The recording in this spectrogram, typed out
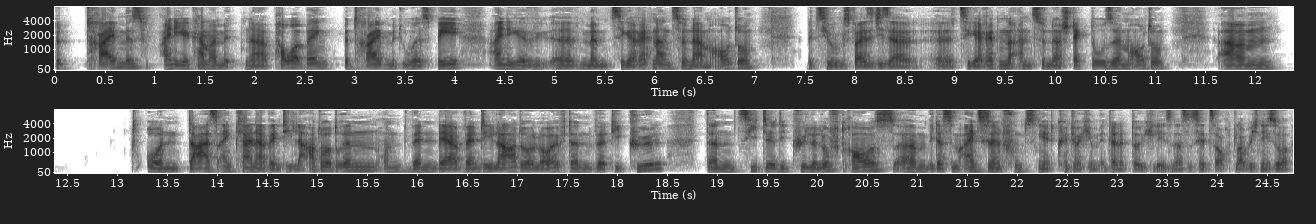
betreiben ist. Einige kann man mit einer Powerbank betreiben, mit USB, einige äh, mit einem Zigarettenanzünder im Auto, beziehungsweise dieser äh, Zigarettenanzünder-Steckdose im Auto. Ähm, und da ist ein kleiner Ventilator drin und wenn der Ventilator läuft, dann wird die kühl, dann zieht er die kühle Luft raus. Ähm, wie das im Einzelnen funktioniert, könnt ihr euch im Internet durchlesen. Das ist jetzt auch, glaube ich, nicht so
